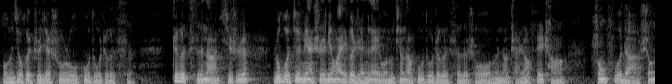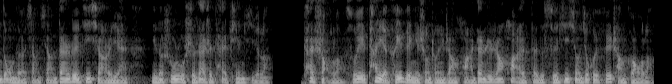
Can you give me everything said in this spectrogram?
我们就会直接输入“孤独”这个词。这个词呢，其实如果对面是另外一个人类，我们听到“孤独”这个词的时候，我们能产生非常丰富的、生动的想象。但是对机器而言，你的输入实在是太贫瘠了，太少了，所以它也可以给你生成一张画，但这张画它的随机性就会非常高了。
